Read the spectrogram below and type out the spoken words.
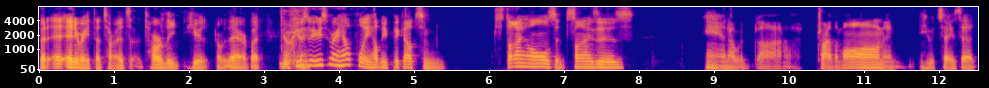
But at, any rate, that's hard, it's, it's hardly here or there. But he was he was very helpful. He helped me pick out some styles and sizes, and I would uh, try them on, and he would say, "Is that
